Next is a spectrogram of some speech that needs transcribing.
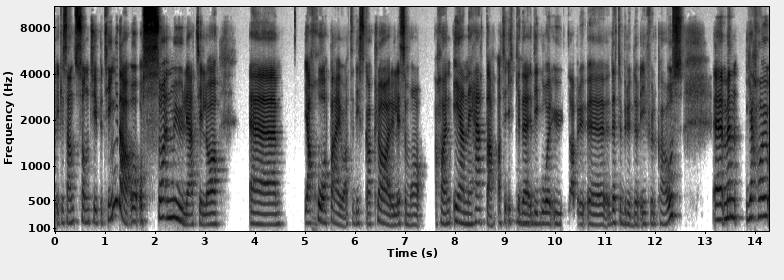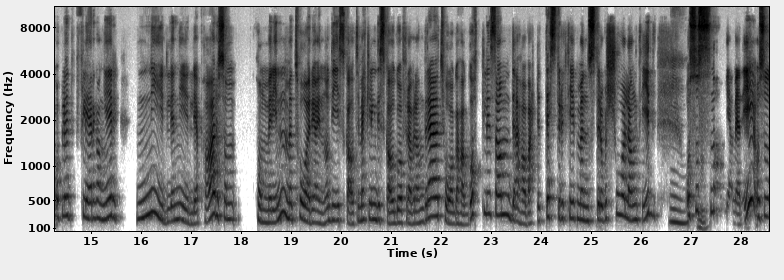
ikke sant? sånn type ting. da, Og også en mulighet til å eh, Ja, håpet er jo at de skal klare liksom å ha en enighet, da. At ikke det, de går ut av bru- eh, dette bruddet i full kaos. Eh, men jeg har jo opplevd flere ganger nydelige, nydelige par som kommer inn med tårer i øynene, og de skal til mekling, de skal gå fra hverandre. Toget har gått, liksom. Det har vært et destruktivt mønster over så lang tid. Mm. Og så Mm. snakker jeg med de, og så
